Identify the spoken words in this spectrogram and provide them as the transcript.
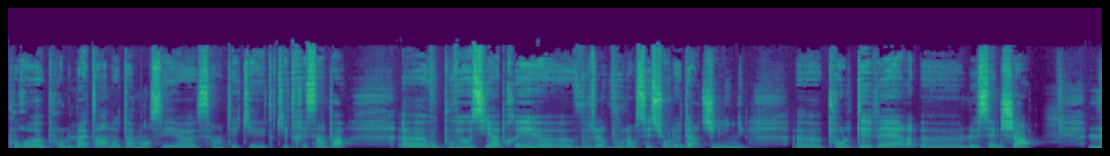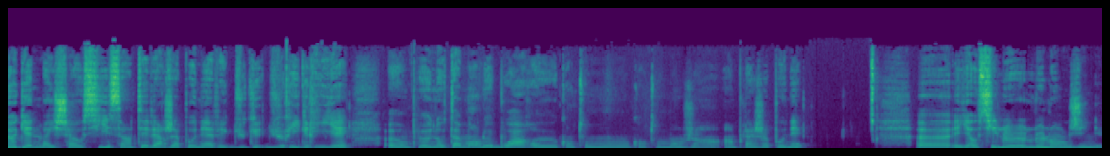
Pour, euh, pour le matin notamment, c'est euh, un thé qui est, qui est très sympa. vous pouvez aussi après vous, vous lancer sur le Darjeeling. pour le thé vert, le Sencha. Le Genmaisha aussi, c'est un thé vert japonais avec du, du riz grillé. on peut notamment le boire quand, on, quand on mange un plat japonais. Et il y a aussi le, le Longjing.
